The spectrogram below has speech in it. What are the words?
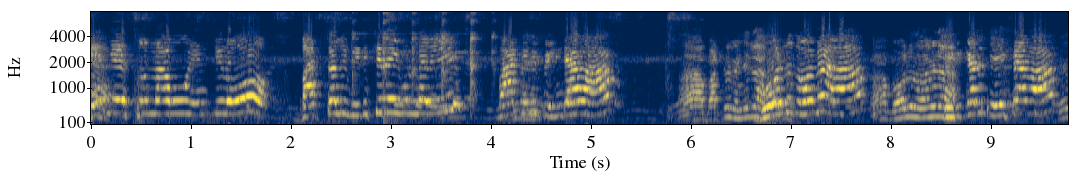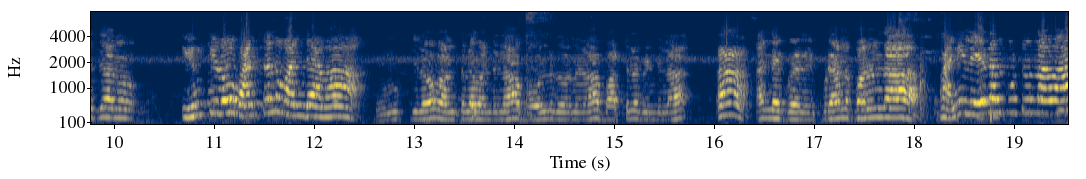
ఏం చేస్తున్నావు ఇంటిలో? బట్టలు విడిచినవి ఉన్నవి? వాటిని పిండావా? బోర్డు తోమినా పిడికలు చేశావా? చేశాను. ఇంటిలో వంటలు వండావా? ఇంటిలో వంటలు వండినా బోళ్ళు తోమినా బట్టలు పిండినా అన్ని అయిపోయినాయి. ఇప్పుడు ఏమన్నా పని ఉందా పని లేదనుకుంటున్నావా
